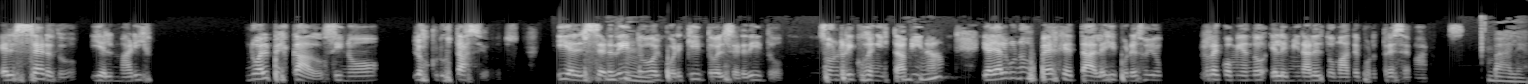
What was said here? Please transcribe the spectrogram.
el cerdo y el marisco, no el pescado, sino los crustáceos, y el cerdito, el puerquito, el cerdito, son ricos en histamina. Y hay algunos vegetales, y por eso yo recomiendo eliminar el tomate por tres semanas. Vale.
